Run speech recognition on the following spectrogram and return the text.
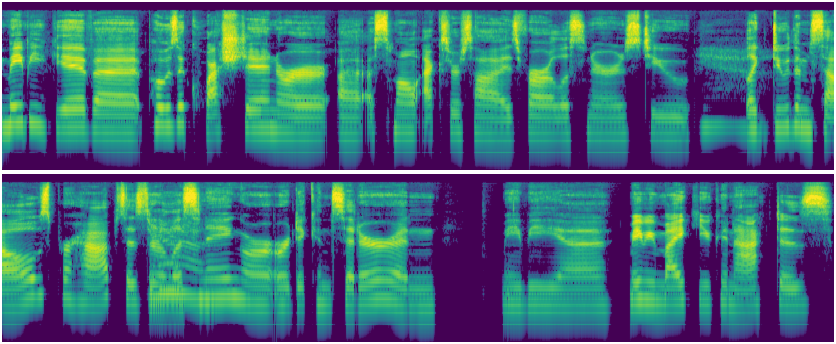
maybe give a pose a question or a, a small exercise for our listeners to yeah like do themselves perhaps as they're Yeah. listening or or to consider and maybe uh maybe Mike you can act as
